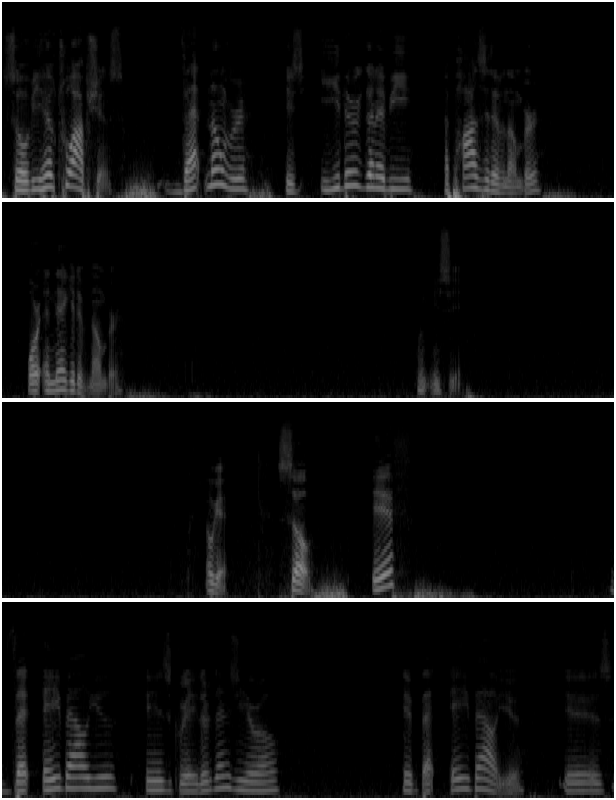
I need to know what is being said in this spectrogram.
So we have two options. That number is either going to be a positive number or a negative number. Let me see. Okay, so if that a value is greater than 0, if that a value is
